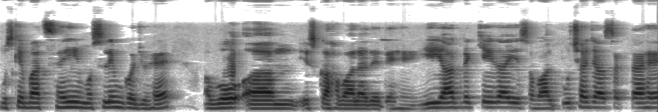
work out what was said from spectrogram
اس کے بعد صحیح مسلم کو جو ہے، وہ اس کا حوالہ دیتے ہیں۔ یہ یاد رکھیے گا، یہ سوال پوچھا جا سکتا ہے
